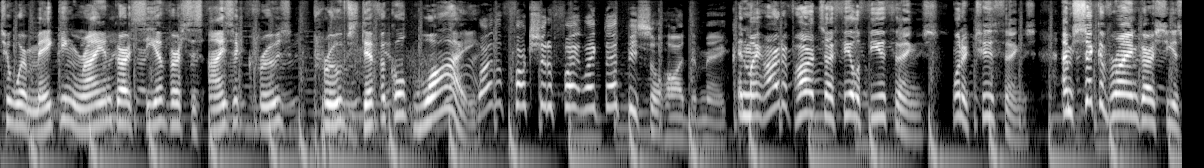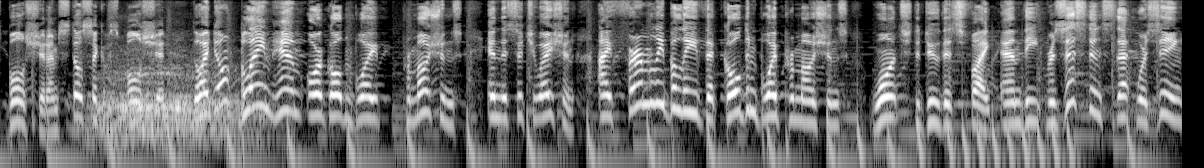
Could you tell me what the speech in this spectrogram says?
to where making Ryan Garcia versus Isaac Cruz proves difficult. Why? Why the fuck should a fight like that be so hard to make? In my heart of hearts, I feel a few things. One or two things. I'm sick of Ryan Garcia's bullshit. I'm still sick of his bullshit, though I don't blame him or Golden Boy Promotions in this situation. I firmly believe that Golden Boy Promotions wants to do this fight, and the resistance that we're seeing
